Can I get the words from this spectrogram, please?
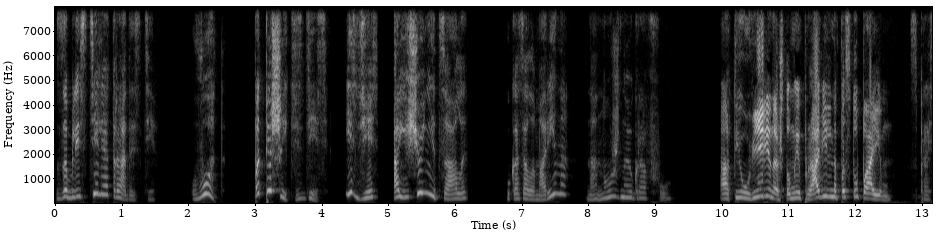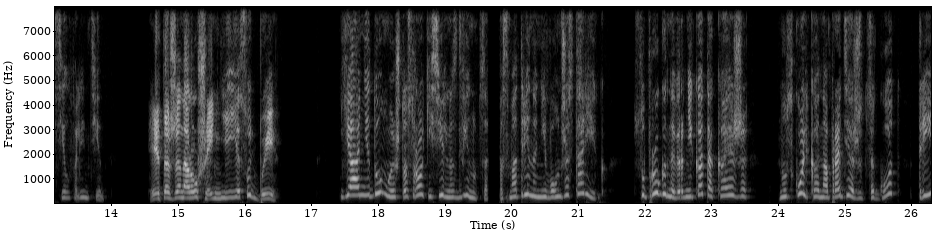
заблестели от радости. Вот, подпишите здесь и здесь, а еще инициалы, указала Марина на нужную графу. А ты уверена, что мы правильно поступаем? спросил Валентин. Это же нарушение судьбы. Я не думаю, что сроки сильно сдвинутся. Посмотри на него, он же старик. Супруга наверняка такая же. Ну сколько она продержится? Год? Три?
